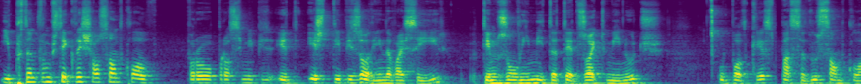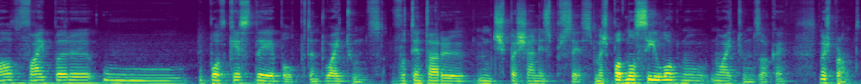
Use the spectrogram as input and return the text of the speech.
E portanto vamos ter que deixar o SoundCloud para o próximo episódio. Este episódio ainda vai sair, temos um limite até 18 minutos. O podcast passa do SoundCloud, vai para o, o podcast da Apple, portanto o iTunes. Vou tentar eh, me despachar nesse processo, mas pode não sair logo no, no iTunes, ok? Mas pronto,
